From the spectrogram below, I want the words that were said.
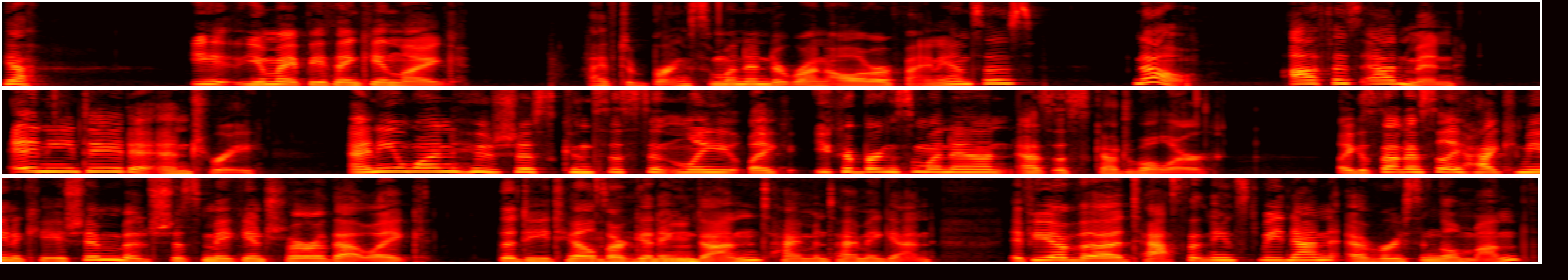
Yeah. You, you might be thinking, like, I have to bring someone in to run all of our finances. No. Office admin, any data entry, anyone who's just consistently, like, you could bring someone in as a scheduler. Like, it's not necessarily high communication, but it's just making sure that, like, the details are getting done time and time again. If you have a task that needs to be done every single month,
